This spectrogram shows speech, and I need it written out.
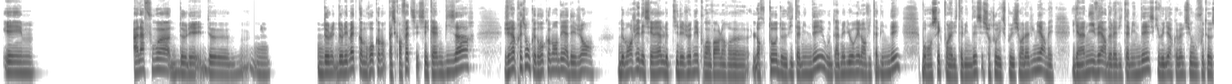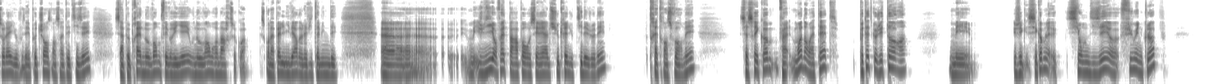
Et à la fois de les de de, de les mettre comme recommand parce qu'en fait c'est quand même bizarre. J'ai l'impression que de recommander à des gens de manger des céréales de petit déjeuner pour avoir leur euh, leur taux de vitamine D ou d'améliorer leur vitamine D. Bon, on sait que pour la vitamine D, c'est surtout l'exposition à la lumière, mais il y a un hiver de la vitamine D, ce qui veut dire que même si vous vous foutez au soleil, vous avez peu de chances d'en synthétiser. C'est à peu près novembre, février ou novembre, mars, quoi. Ce qu'on appelle l'hiver de la vitamine D. Euh, mais je dis en fait par rapport aux céréales sucrées du petit déjeuner, très transformées, ce serait comme, enfin moi dans ma tête, Peut-être que j'ai tort, hein, mais c'est comme si on me disait euh, fume une clope.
